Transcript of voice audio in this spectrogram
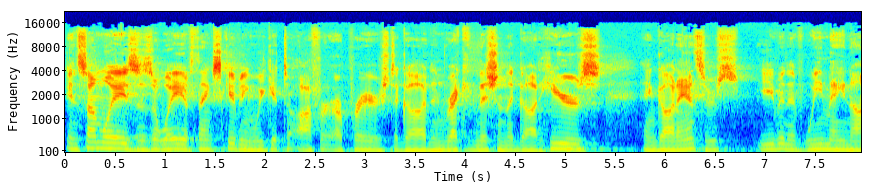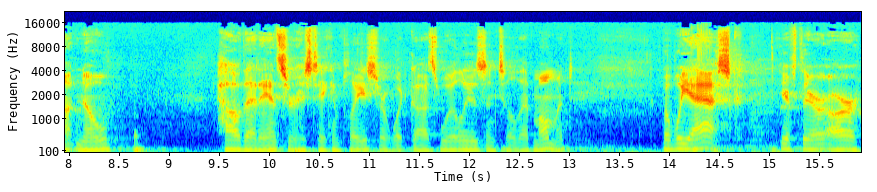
In some ways, as a way of thanksgiving, we get to offer our prayers to God in recognition that God hears and God answers, even if we may not know how that answer has taken place or what God's will is until that moment. But we ask if there are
